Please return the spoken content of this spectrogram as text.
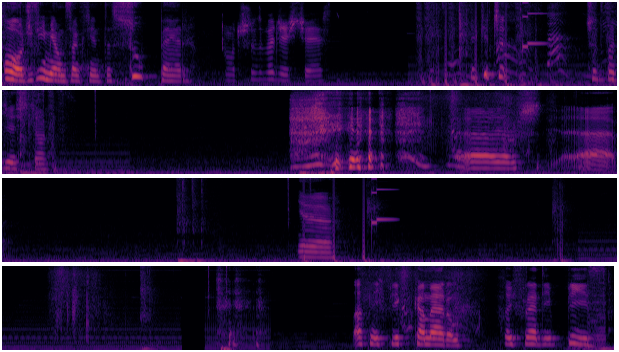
O, drzwi miałam zamknięte. Super. O, 3.20 jest. Jakie czy... 3,20. Eee, już... Eee. Nie. Ostatni flick kamerą. Oj, Freddy, please.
